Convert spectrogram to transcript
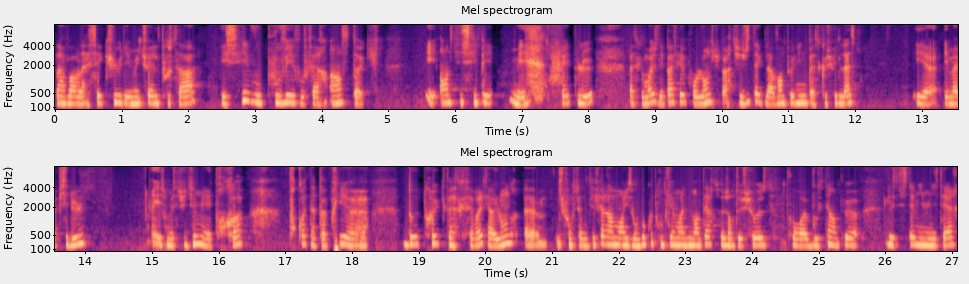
d'avoir la sécu, les mutuelles, tout ça. Et si vous pouvez vous faire un stock et anticiper mais faites-le. Parce que moi, je ne l'ai pas fait pour Londres. Je suis partie juste avec de la ventoline parce que je fais de l'asthme et, euh, et, ma pilule. Et je me suis dit, mais pourquoi? Pourquoi t'as pas pris euh, d'autres trucs? Parce que c'est vrai qu'à Londres, ils fonctionnent différemment. Ils ont beaucoup de compléments alimentaires, ce genre de choses, pour booster un peu le système immunitaire.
